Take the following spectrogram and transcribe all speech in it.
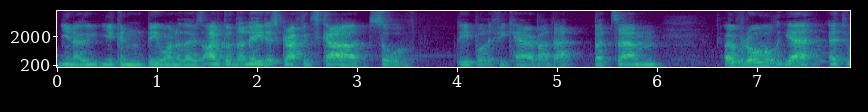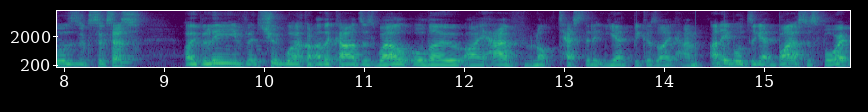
you know, you can be one of those. I've got the latest graphics card sort of people if you care about that. But um, overall, yeah, it was a success. I believe it should work on other cards as well, although I have not tested it yet because I am unable to get BIOSes for it.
